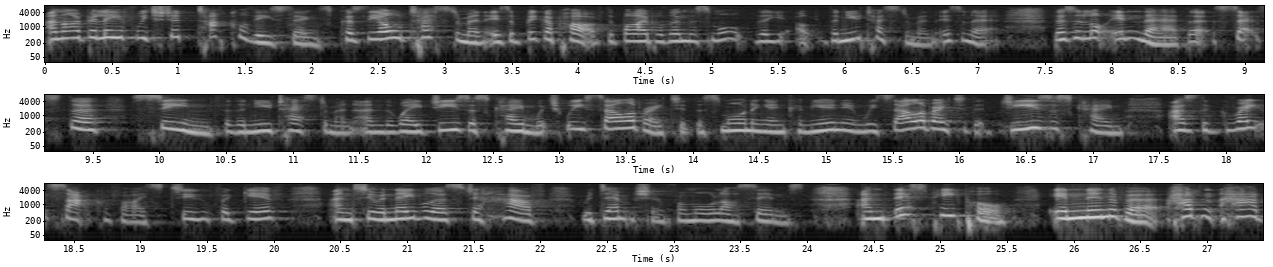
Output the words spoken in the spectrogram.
And I believe we should tackle these things because the Old Testament is a bigger part of the Bible than the small the, the New Testament, isn't it? There's a lot in there that sets the scene for the New Testament and the way Jesus came, which we celebrated this morning in communion. We celebrated that Jesus came as the great sacrifice to forgive and to enable us to have redemption from all our sins. And this people in Nineveh hadn't had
